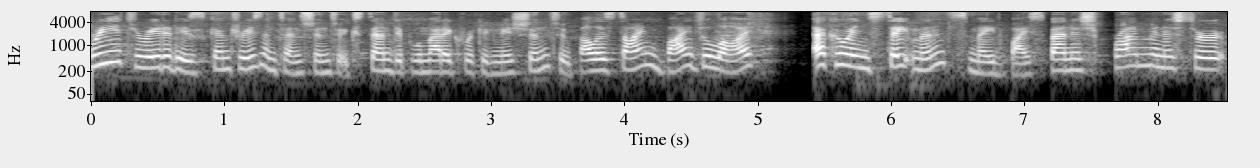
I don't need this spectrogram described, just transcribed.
reiterated his country's intention to extend diplomatic recognition to Palestine by July, echoing statements made by Spanish Prime Minister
